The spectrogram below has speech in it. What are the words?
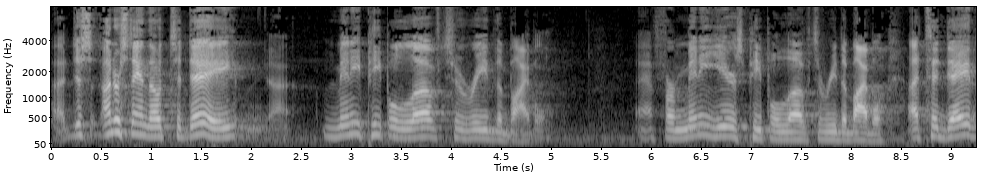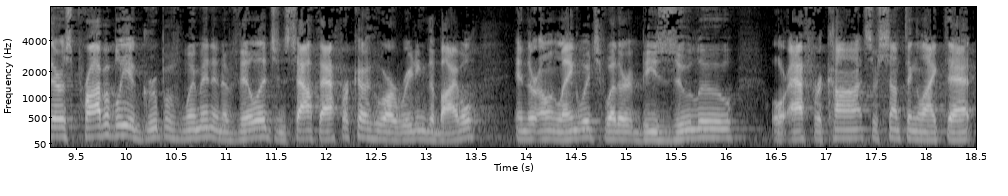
uh, just understand though, today, uh, many people love to read the Bible. Uh, for many years, people love to read the Bible. Uh, today, there's probably a group of women in a village in South Africa who are reading the Bible in their own language, whether it be Zulu or Afrikaans or something like that.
